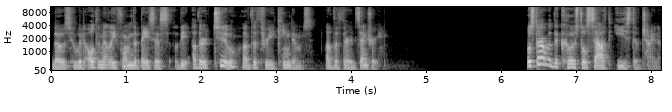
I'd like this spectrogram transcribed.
those who would ultimately form the basis of the other two of the three kingdoms of the 3rd century. We'll start with the coastal southeast of China,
